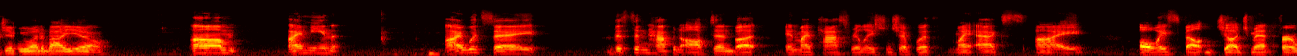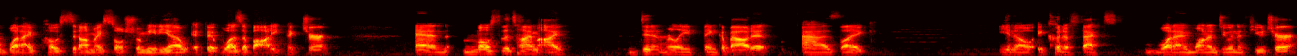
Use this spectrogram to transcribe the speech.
Jimmy, what about you? Um, I mean, I would say this didn't happen often, but in my past relationship with my ex, I always felt judgment for what I posted on my social media if it was a body picture. And most of the time, I didn't really think about it as like, you know, it could affect what I want to do in the future.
